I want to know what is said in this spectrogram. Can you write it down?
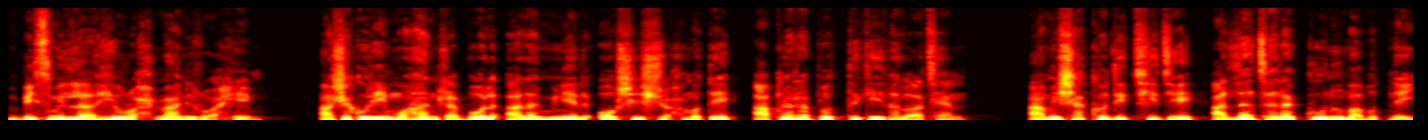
বিসমিল্লাহ রহমান রহিম। আশা করি মহান রাব্বুল আলামিনের অশেষ রহমতে আপনারা প্রত্যেকেই ভালো আছেন। আমি সাক্ষ্য দিচ্ছি যে আল্লাহ ছাড়া কোনো মাবুত নেই।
